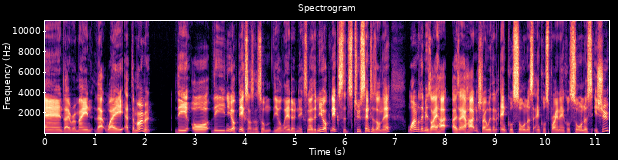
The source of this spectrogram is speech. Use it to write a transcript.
and they remain that way at the moment the or the New York Knicks. I was going to call the Orlando Knicks. No, the New York Knicks. It's two centers on there. One of them is Isaiah Hartenstein with an ankle soreness, ankle sprain, ankle soreness issue.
